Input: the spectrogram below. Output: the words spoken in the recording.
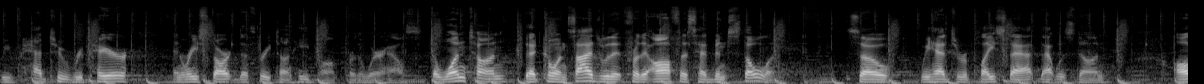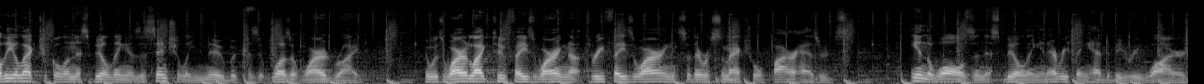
We've had to repair and restart the three ton heat pump for the warehouse. The one ton that coincides with it for the office had been stolen. So we had to replace that, that was done. All the electrical in this building is essentially new because it wasn't wired right. It was wired like two-phase wiring, not three-phase wiring, so there were some actual fire hazards in the walls in this building and everything had to be rewired.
